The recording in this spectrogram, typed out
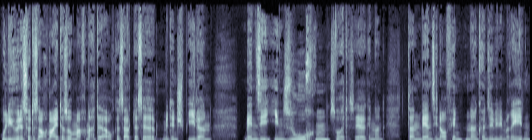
Uli Hoeneß wird es auch weiter so machen, hat er auch gesagt, dass er mit den Spielern, wenn sie ihn suchen, so hat es er genannt, dann werden sie ihn auch finden, dann können sie mit ihm reden.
